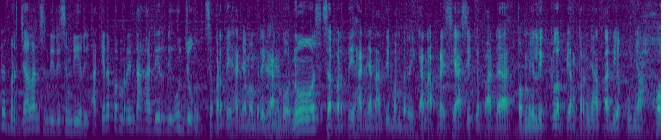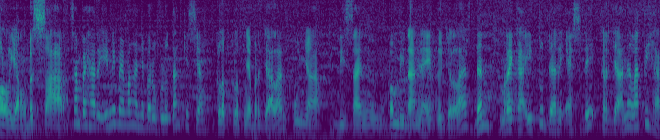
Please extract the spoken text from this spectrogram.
ada berjalan sendiri-sendiri. Akhirnya pemerintah hadir di ujung seperti hanya memberikan bonus, seperti hanya nanti memberikan apresiasi kepada pemilik klub yang ternyata dia punya hall yang besar. Sampai hari ini memang hanya baru bulu tangkis yang klub-klubnya berjalan, punya desain pembinaannya itu jelas dan mereka itu dari SD kerjaannya latihan.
